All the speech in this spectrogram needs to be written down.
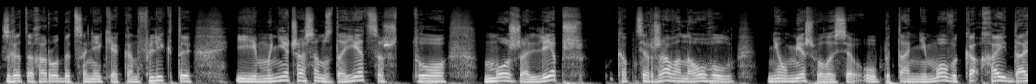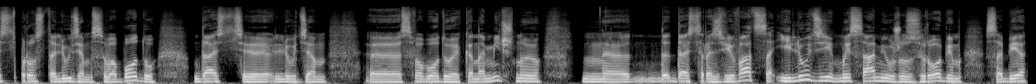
з гэтага робяцца нейкія канфлікты. І мне часам здаецца что можа лепш по каб дзяржава наогул не ўмешвалася ў пытанні мовы хай дасць просто людзям свабоду дасць людзям э, свабоду эканамічную э, дасць развівацца і людзі мы самі ўжо зробім сабе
